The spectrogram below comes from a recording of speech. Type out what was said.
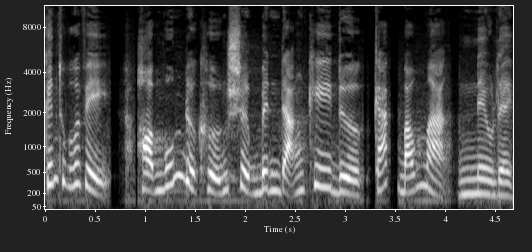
Kính thưa quý vị, họ muốn được hưởng sự bình đẳng khi được các báo mạng nêu lên.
